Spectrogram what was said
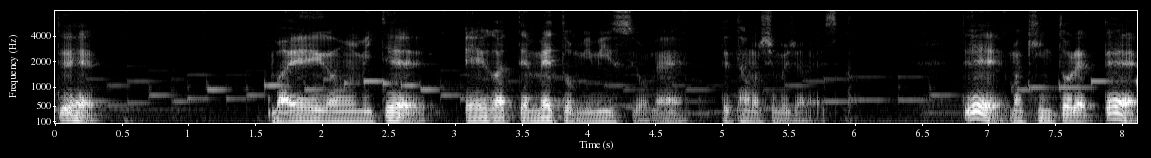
で、まあ、映画を見て映画って目と耳ですよね。で楽しむじゃないですか。で、まあ、筋トレって、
